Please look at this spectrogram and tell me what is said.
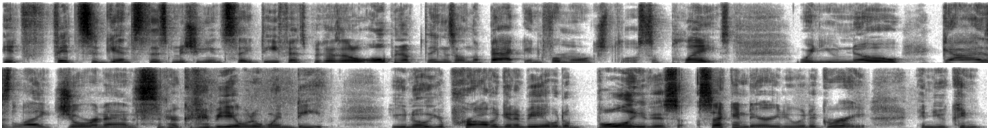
it fits against this Michigan State defense because it'll open up things on the back end for more explosive plays. When you know guys like Jordan Addison are going to be able to win deep, you know you're probably going to be able to bully this secondary to a degree, and you can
